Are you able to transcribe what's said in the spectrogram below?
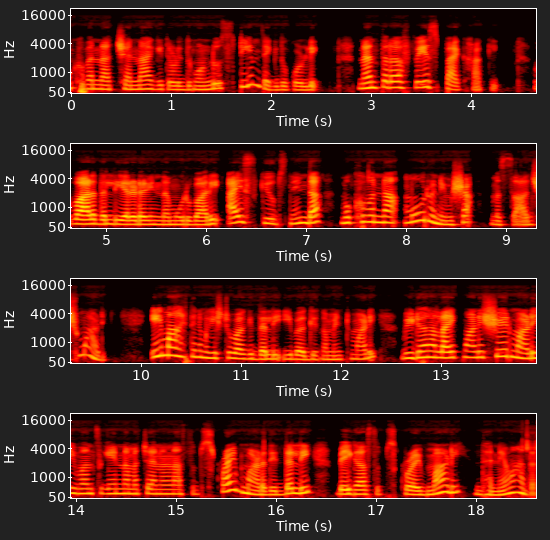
ಮುಖವನ್ನು ಚೆನ್ನಾಗಿ ತೊಳೆದುಕೊಂಡು ಸ್ಟೀಮ್ ತೆಗೆದುಕೊಳ್ಳಿ. ನಂತರ ಫೇಸ್ ಪ್ಯಾಕ್ ಹಾಕಿ. ವಾರದಲ್ಲಿ ಎರಡರಿಂದ ಮೂರು ಬಾರಿ ಐಸ್ ಕ್ಯೂಬ್ಸ್ನಿಂದ ಮುಖವನ್ನು ಮೂರು ನಿಮಿಷ ಮಸಾಜ್ ಮಾಡಿ. ಈ ಮಾಹಿತಿ ನಿಮಗೆ ಇಷ್ಟವಾಗಿದ್ದಲ್ಲಿ ಈ ಬಗ್ಗೆ ಕಮೆಂಟ್ ಮಾಡಿ. ವಿಡಿಯೋನ ಲೈಕ್ ಮಾಡಿ ಶೇರ್ ಮಾಡಿ. ಒನ್ಸ್ ಅಗೇನ್ ನಮ್ಮ ಚಾನಲ್ನ ಸಬ್ಸ್ಕ್ರೈಬ್ ಮಾಡದಿದ್ದಲ್ಲಿ ಬೇಗ ಸಬ್ಸ್ಕ್ರೈಬ್ ಮಾಡಿ. ಧನ್ಯವಾದ.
